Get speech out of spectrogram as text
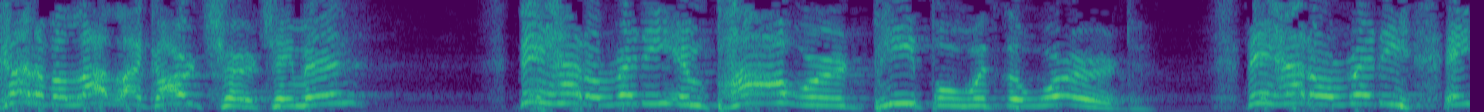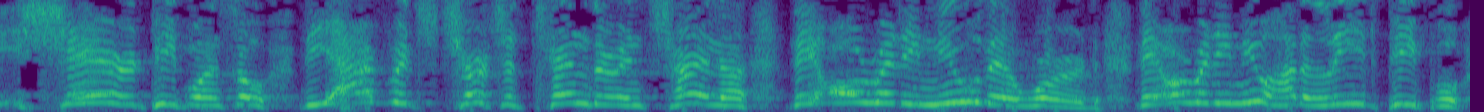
kind of a lot like our church, amen? They had already empowered people with the word. They had already eh, shared people. And so the average church attender in China, they already knew their word. They already knew how to lead people.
